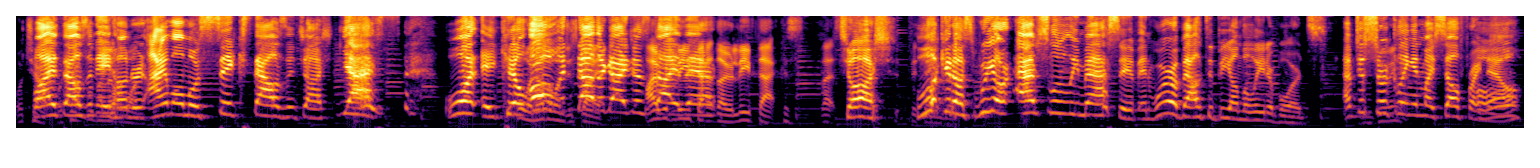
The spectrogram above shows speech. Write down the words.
Watch out, watch out for the little 5,800. I'm almost 6,000, Josh. Yes! What a kill. Oh, another Oh, another died. guy just I died would leave there. that though. Leave that because that's. Josh, that's a bit look at us. We are absolutely massive, and we're about to be on the leaderboards. I'm just circling in myself right Oh. now.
